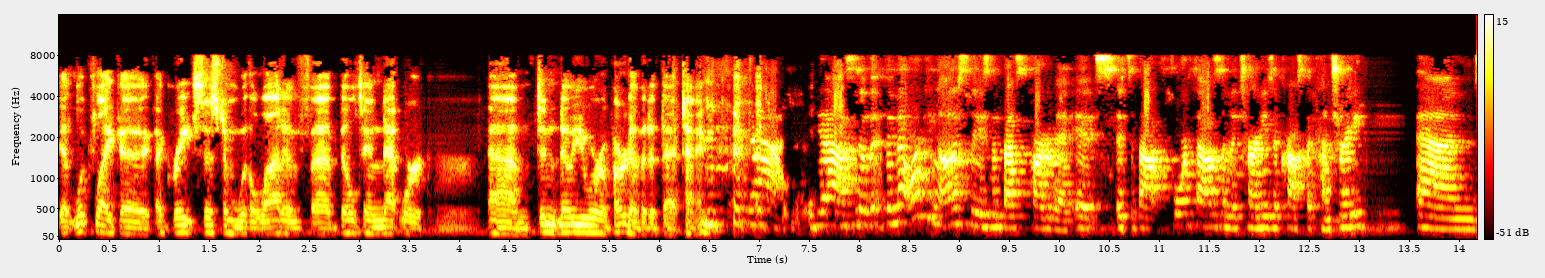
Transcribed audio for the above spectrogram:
it looked like a, a great system with a lot of uh, built-in network um, didn't know you were a part of it at that time. yeah, yeah. So the, the, networking, honestly, is the best part of it. It's it's about four thousand attorneys across the country, and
